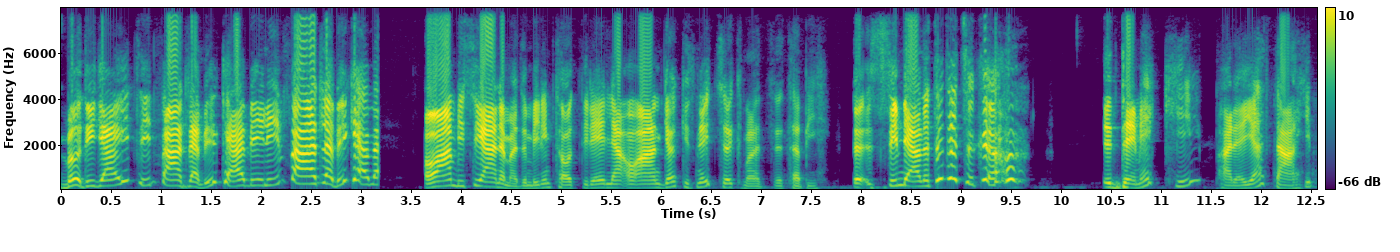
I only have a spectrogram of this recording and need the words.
Bu dünya için fazla mükemmelim fazla mükemmel. O an bir şey anlamadım. Benim Totirella o an gökyüzüne çıkmadı tabii. E, Şimdi anlatınca çıkıyor. E, Demek ki paraya sahip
